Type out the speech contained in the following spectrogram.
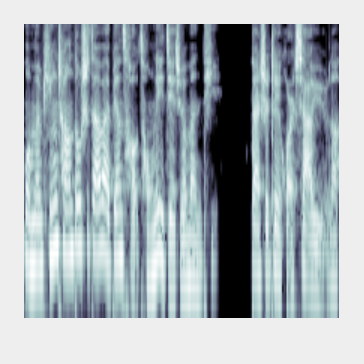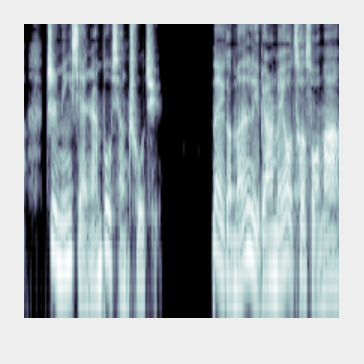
我们平常都是在外边草丛里解决问题，但是这会儿下雨了，志明显然不想出去。那个门里边没有厕所吗？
